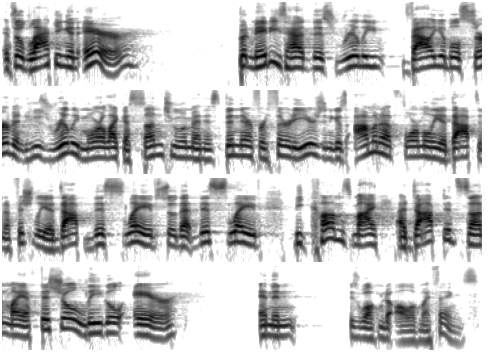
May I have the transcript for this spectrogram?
and so, lacking an heir, but maybe he's had this really valuable servant who's really more like a son to him and has been there for 30 years. And he goes, I'm going to formally adopt and officially adopt this slave so that this slave becomes my adopted son, my official legal heir, and then is welcome to all of my things.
